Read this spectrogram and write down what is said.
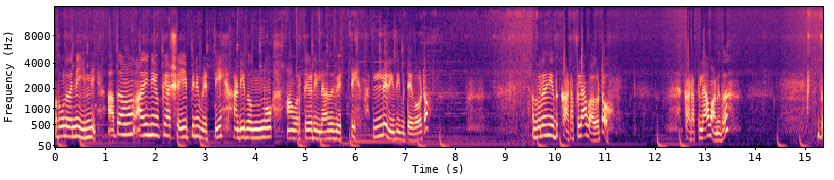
അതുപോലെ തന്നെ ഇല്ലി. അത് അതിനെയൊക്കെ ആ ഷേപ്പിന് വെട്ടി അടിയിൽ നിന്നൊന്നും ആ വൃത്തികേടില്ലാതെ വെട്ടി നല്ല രീതിയിൽ വിട്ടേക്കും കേട്ടോ. അതുപോലെ തന്നെ ഇത് കടപ്പിലാവാണ് കേട്ടോ. കടപ്പിലാവാണിത് ഇത്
